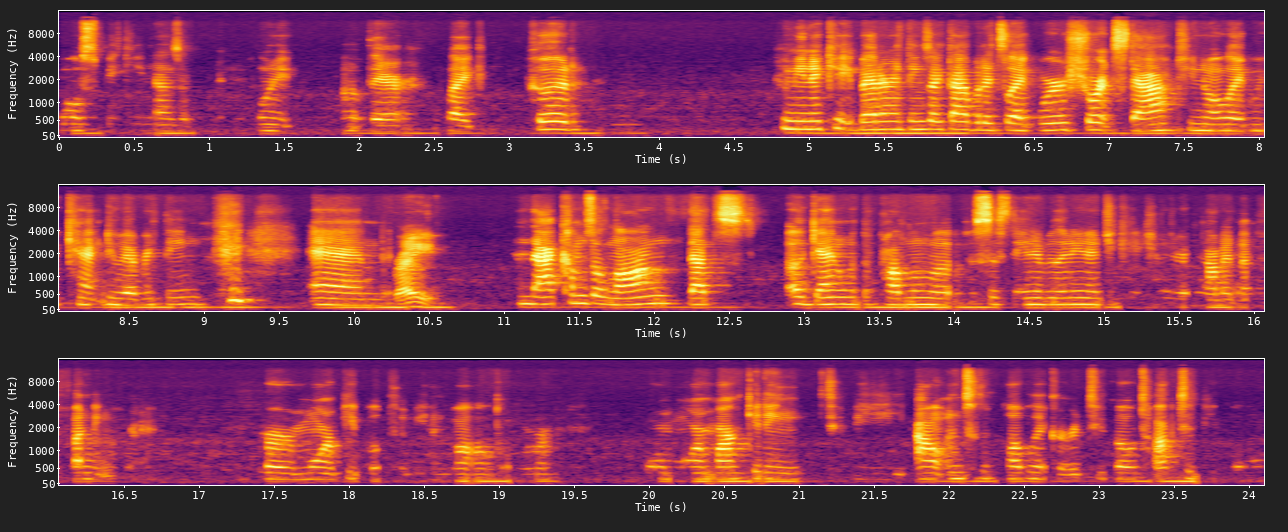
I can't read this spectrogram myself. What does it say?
well, speaking as a point up there, like could communicate better and things like that. But it's like we're short staffed, you know, like we can't do everything. and right. And that comes along. That's again with the problem of sustainability in education. There's not enough funding for it, for more people to be involved or or more marketing to be out into the public or to go talk to people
